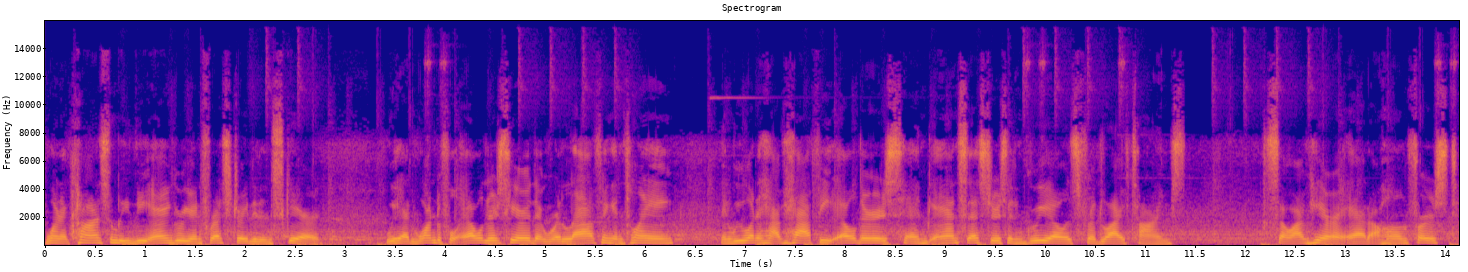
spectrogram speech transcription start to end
want to constantly be angry and frustrated and scared. We had wonderful elders here that were laughing and playing, and we want to have happy elders and ancestors and griots for lifetimes. So I'm here at a home first,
